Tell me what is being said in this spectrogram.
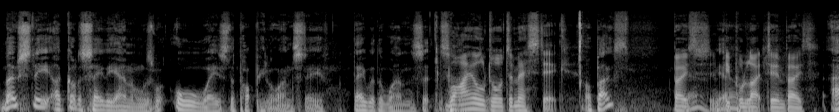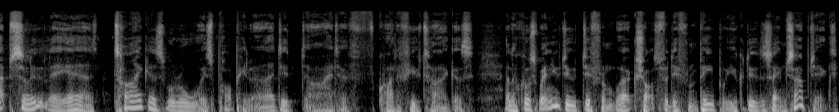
Mostly, I've got to say, the animals were always the popular ones, Steve. They were the ones that. uh, Wild or domestic? or both. Both. Yeah, and yeah. people like doing both. Absolutely, yeah. Tigers were always popular. I did. oh, I had a, quite a few tigers, and of course, when you do different workshops for different people, you could do the same subject.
